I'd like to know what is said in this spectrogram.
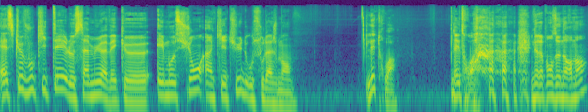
Est-ce que vous quittez le SAMU avec émotion, inquiétude ou soulagement? Les trois. Les trois. une réponse de Normand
